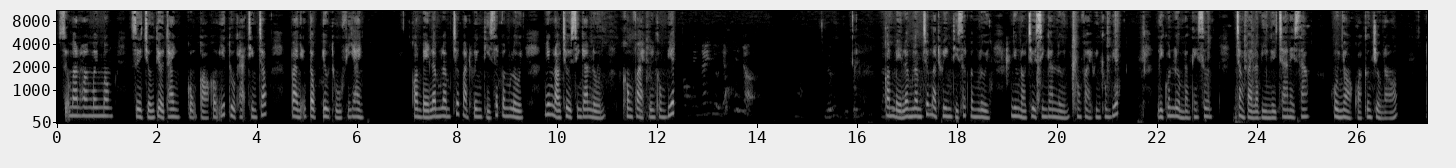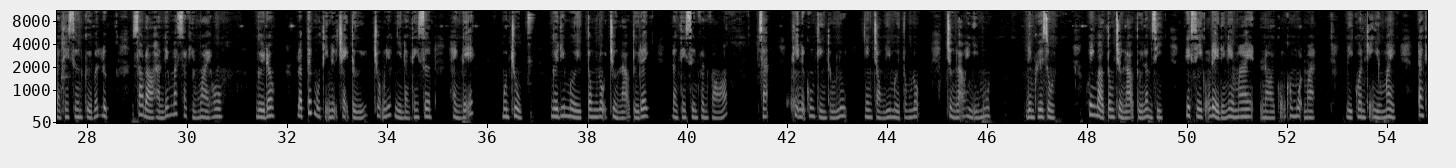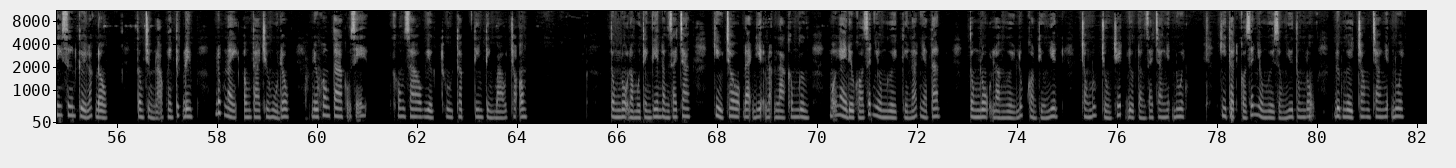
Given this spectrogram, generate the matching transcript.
Sự man hoang mênh mông Dưới trướng Tiểu Thanh cũng có không ít thuộc hạ chim chóc Và những tộc yêu thú phi hành con bé Lâm Lâm trước mặt Huynh thì rất vâng lời, Nhưng nó trời sinh gan lớn, Không phải Huynh không biết. Con bé Lâm Lâm trước mặt Huynh thì rất vâng lời, Nhưng nó trời sinh gan lớn, Không phải Huynh không biết. Lý quân lườm, đằng Thanh Sơn, Chẳng phải là vì người cha này sao? Hồi nhỏ quá cương chiều nó. Đằng Thanh Sơn cười bất lực, Sau đó hắn liếc mắt ra phía ngoài hô, Người đâu? Lập tức một thị nữ chạy tới, Trộm liếc nhìn đằng Thanh Sơn, Hành lễ, Môn chủ Người đi mời tông lộ trưởng lão tới đây. Đằng Thanh Sơn phân phó. Dạ, thị nữ cung kính thối lui Nhanh chóng đi mời tông lộ. Trưởng lão hình ý môn Đêm khuya rồi. Huynh bảo tông trưởng lão tới làm gì? Việc gì cũng để đến ngày mai Nói cũng không muộn mà. Lý quân khẽ nhíu mày. Đằng Thanh Sơn cười lắc đầu. Tông trưởng lão quen thức đêm. Lúc này ông ta chưa ngủ đâu. Nếu không ta cũng sẽ không giao việc thu thập tin tình báo cho ông. Tông Nộ là một thành viên đằng gia Trang, Cửu Châu, đại địa, loạn lạc không ngừng. Mỗi ngày đều có rất nhiều người cười nát nhà tan. Tông Lộ là người lúc còn thiếu niên, Trong lúc trốn chết được đằng gia Trang nhận nuôi. Kỳ thật có rất nhiều người giống như Tông Lộ, Được người trong Trang nhận nuôi.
